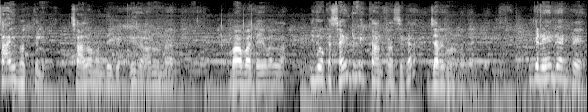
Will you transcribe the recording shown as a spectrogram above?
సాయి భక్తులు చాలామంది దగ్గరికి రానున్నారు. బాబా దేవల్ల ఇది ఒక సైంటిఫిక్ కాన్ఫరెన్స్గా జరగనున్నదండి. ఇక్కడ ఏంటంటే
